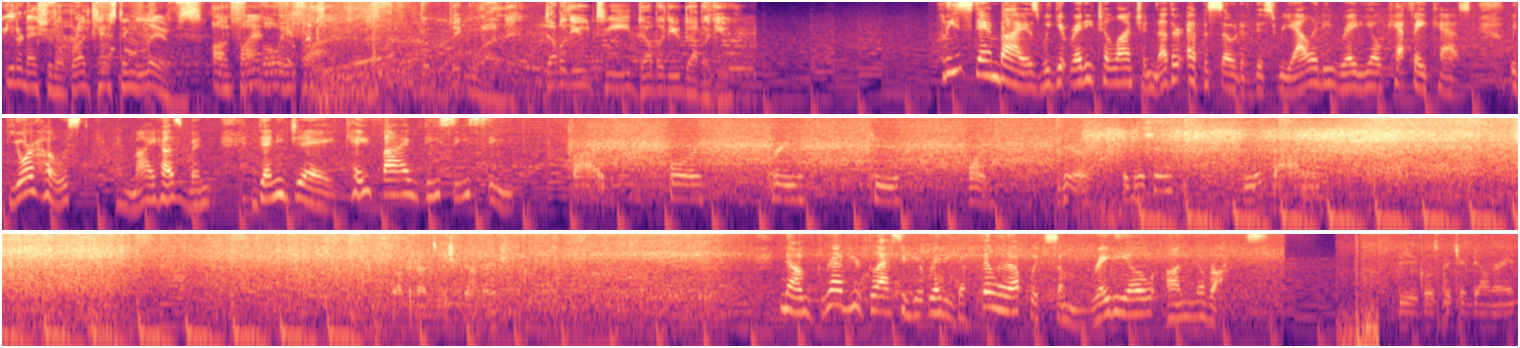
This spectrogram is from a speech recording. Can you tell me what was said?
International Broadcasting lives on 5085. The big one, WTWW. Please stand by as we get ready to launch another episode of this reality radio cafe cast with your host and my husband, Denny J, K5DCC. Five, four, three, two, one, zero. Ignition, liftoff. Rocket pitching downrange. Now grab your glass and get ready to fill it up with some radio on the rocks. Vehicles pitching downrange.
